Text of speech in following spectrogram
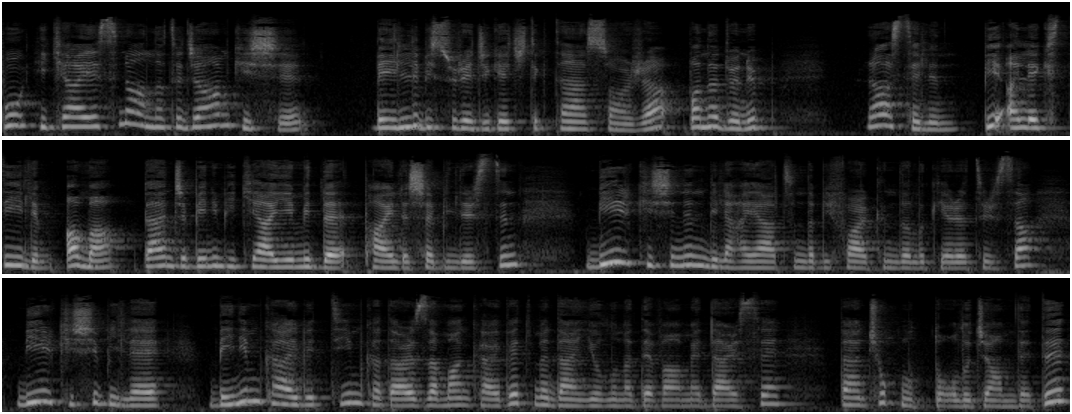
Bu hikayesini anlatacağım kişi belli bir süreci geçtikten sonra bana dönüp Rasel'in bir Alex değilim ama bence benim hikayemi de paylaşabilirsin. Bir kişinin bile hayatında bir farkındalık yaratırsa, bir kişi bile benim kaybettiğim kadar zaman kaybetmeden yoluna devam ederse ben çok mutlu olacağım dedi.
